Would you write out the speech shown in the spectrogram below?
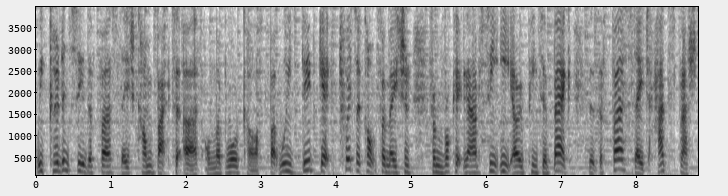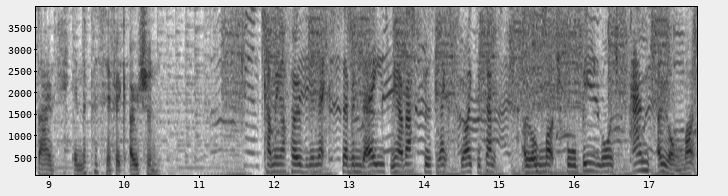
we couldn't see the first stage come back to Earth on the broadcast, but we did get Twitter confirmation from Rocket Lab CEO Peter Beck that the first stage had splashed down in the Pacific Ocean. Coming up over the next seven days, we have Astra's next flight attempt, a Long March 4B launch, and a Long March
